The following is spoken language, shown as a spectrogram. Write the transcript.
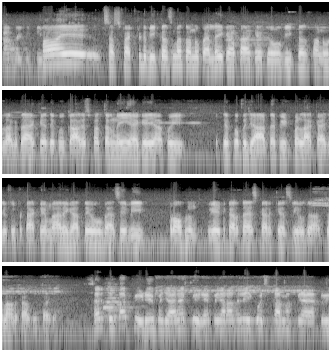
ਕਾਰਵਾਈ ਕੀਤੀ ਹਾਂ ਇਹ ਸਸਪੈਕਟਡ ਵਹੀਕਲਸ ਮੈਂ ਤੁਹਾਨੂੰ ਪਹਿਲਾਂ ਹੀ ਕਹਤਾ ਕਿ ਜੋ ਵਹੀਕਲ ਸਾਨੂੰ ਲੱਗਦਾ ਹੈ ਕਿ ਇਹਦੇ ਕੋਈ ਕਾਗਜ਼ ਪੱਤਰ ਨਹੀਂ ਹੈਗੇ ਜਾਂ ਕੋਈ ਦੇਖੋ ਬਾਜ਼ਾਰ ਦਾ ਭੀੜ ਇਲਾਕਾ ਹੈ ਜੋ ਕੋਈ ਪਟਾਕੇ ਮਾਰੇਗਾ ਤੇ ਉਹ ਵੈਸੇ ਵੀ ਪ੍ਰੋਬਲਮ ਕ੍ਰੀਏਟ ਕਰਦਾ ਹੈ, ਇਸ ਕਰਕੇ ਅਸੀਂ ਉਹਦਾ ਚਲਾਨ ਕਰ ਦਿੱਤਾ ਗਿਆ। ਸਰ ਜਿੱਦਾਂ ਭੀੜੇ ਬਾਜ਼ਾਰ ਹੈ ਭੀੜੇ ਬਾਜ਼ਾਰਾਂ ਦੇ ਲਈ ਕੁਝ ਕੰਮ ਕਿਹਾ ਕੋਈ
